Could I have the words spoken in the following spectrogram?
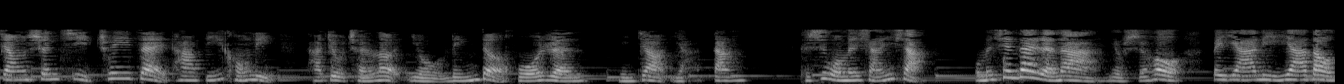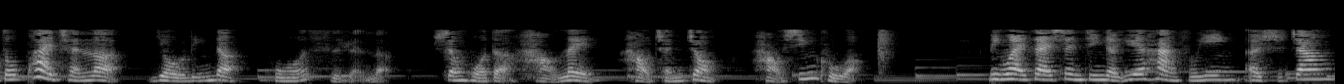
将生气吹在他鼻孔里，他就成了有灵的活人，名叫亚当。可是我们想一想，我们现代人啊，有时候。被压力压到都快成了有灵的活死人了，生活的好累、好沉重、好辛苦哦。另外，在圣经的约翰福音二十章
